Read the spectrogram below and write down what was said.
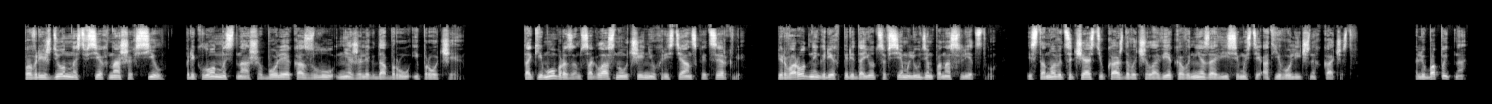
Поврежденность всех наших сил, преклонность наша более ко злу, нежели к добру и прочее. Таким образом, согласно учению христианской церкви, первородный грех передается всем людям по наследству и становится частью каждого человека вне зависимости от его личных качеств. Любопытно,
